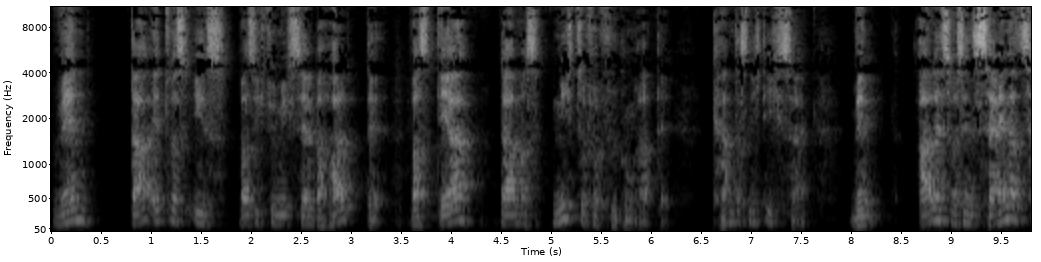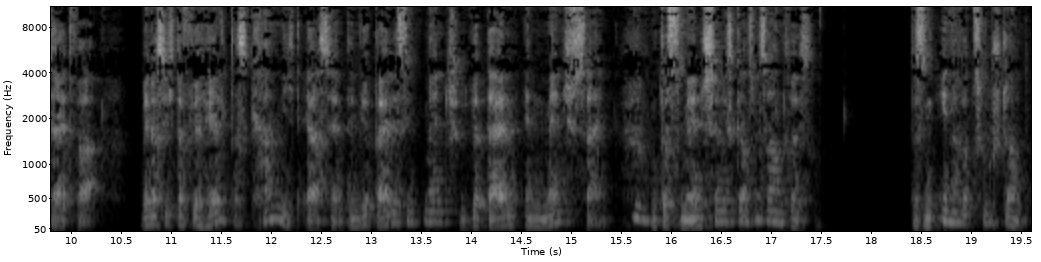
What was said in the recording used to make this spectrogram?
Wenn da etwas ist, was ich für mich selber halte, was der damals nicht zur Verfügung hatte, kann das nicht ich sein. Wenn alles, was in seiner Zeit war, wenn er sich dafür hält, das kann nicht er sein, denn wir beide sind Menschen. Wir teilen ein Menschsein. Mhm. Und das Menschsein ist ganz was anderes. Das ist ein innerer Zustand.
